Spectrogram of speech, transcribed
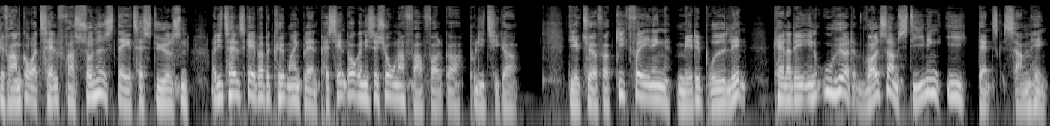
Det fremgår af tal fra Sundhedsdatastyrelsen, og de tal skaber bekymring blandt patientorganisationer, fagfolk og politikere. Direktør for Gigtforeningen, Mette Bryde Lind, kalder det en uhørt voldsom stigning i dansk sammenhæng.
